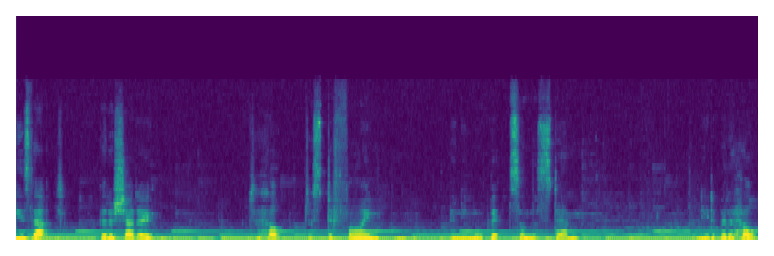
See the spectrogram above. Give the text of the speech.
Use that bit of shadow to help just define any more bits on the stem that need a bit of help.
